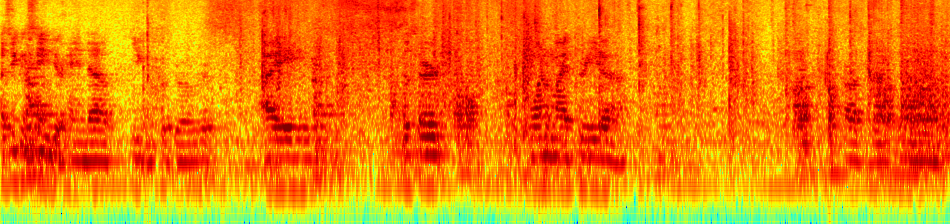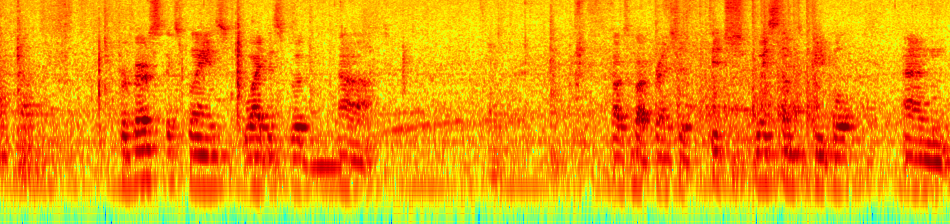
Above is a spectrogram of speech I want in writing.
as you can see in your handout, you can flip it over. I those are one of my three uh, crossbacks. Um, Reverse explains why this book uh, talks about friendship, teach wisdom to people, and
